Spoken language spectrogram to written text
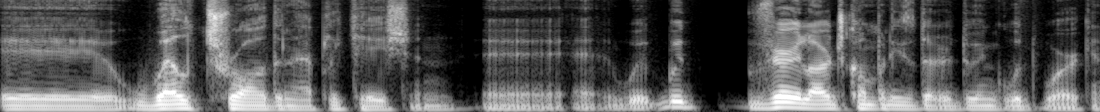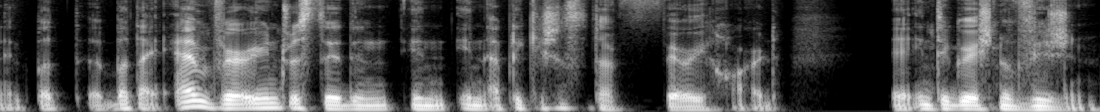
uh, well trodden application uh, with, with, very large companies that are doing good work in it. But but I am very interested in in, in applications that are very hard. Uh, integration of vision,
